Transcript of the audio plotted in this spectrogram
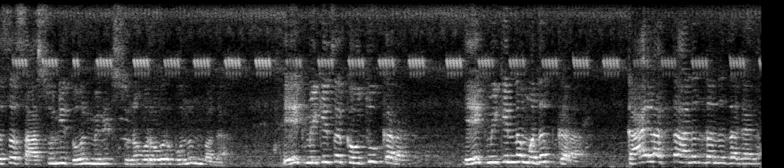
तसं सासूनी दोन मिनिट सुनाबरोबर बोलून बघा. एकमेकीचं कौतुक करा. एकमेकींना मदत करा. काय लागतं आनंदानं जगायला?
